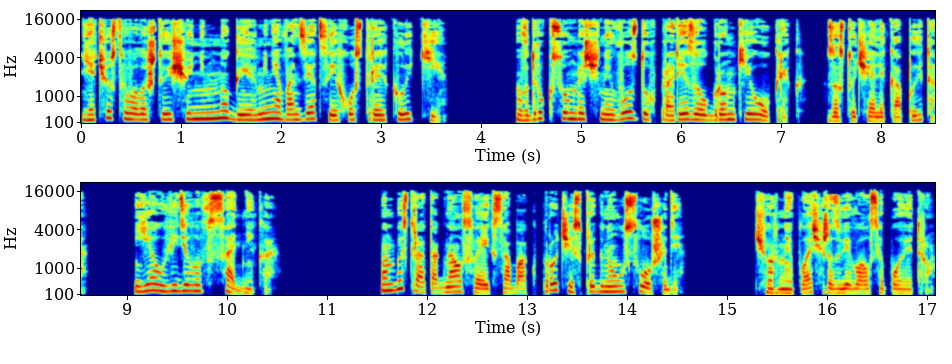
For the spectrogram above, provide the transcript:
Я чувствовала, что еще немного, и в меня вонзятся их острые клыки. Вдруг сумрачный воздух прорезал громкий окрик, застучали копыта. Я увидела всадника. Он быстро отогнал своих собак прочь и спрыгнул с лошади. Черный плащ развивался по ветру,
